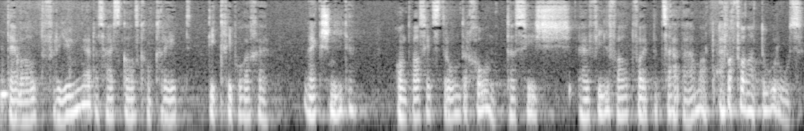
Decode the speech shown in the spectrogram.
den Wald verjüngen, das heißt ganz konkret dicke Buchen wegschneiden. Und was jetzt darunter kommt, das ist eine Vielfalt von etwa zehn Baumarten, einfach von Natur aus.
